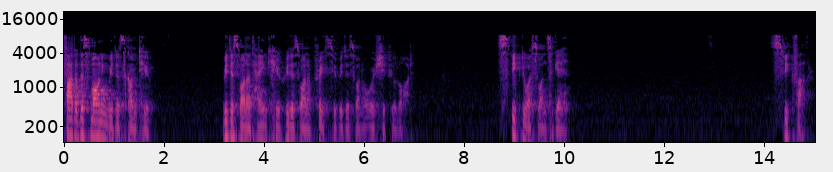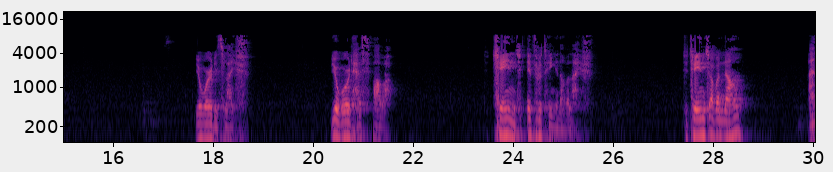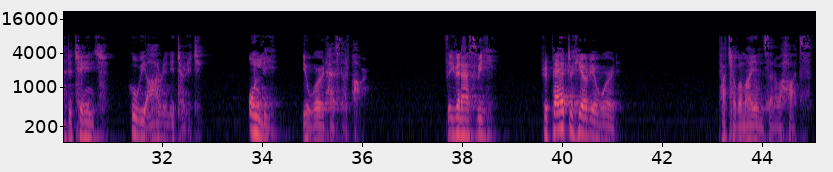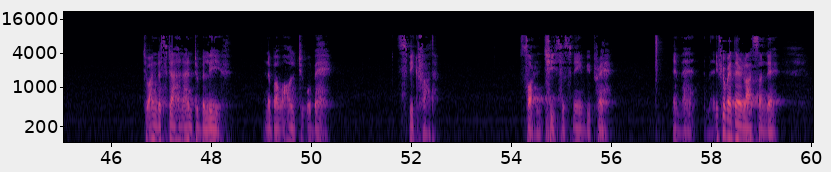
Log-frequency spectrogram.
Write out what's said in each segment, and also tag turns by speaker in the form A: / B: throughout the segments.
A: Father, this morning we just come to you. We just want to thank you. We just want to praise you. We just want to worship you, Lord. Speak to us once again. Speak, Father. Your word is life. Your word has power to change everything in our life. To change our now and to change who we are in eternity. Only your word has that power. So even as we prepare to hear your word, touch our minds and our hearts to understand and to believe and above all to obey. Speak, Father. For in Jesus' name we pray. Amen. Amen. If you were there last Sunday,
